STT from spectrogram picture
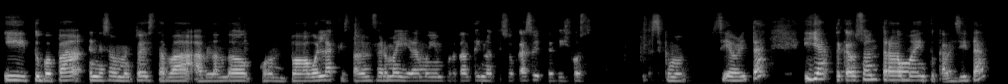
y tu papá en ese momento estaba hablando con tu abuela que estaba enferma y era muy importante y no te hizo caso y te dijo así como, sí, ahorita, y ya te causó un trauma en tu cabecita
